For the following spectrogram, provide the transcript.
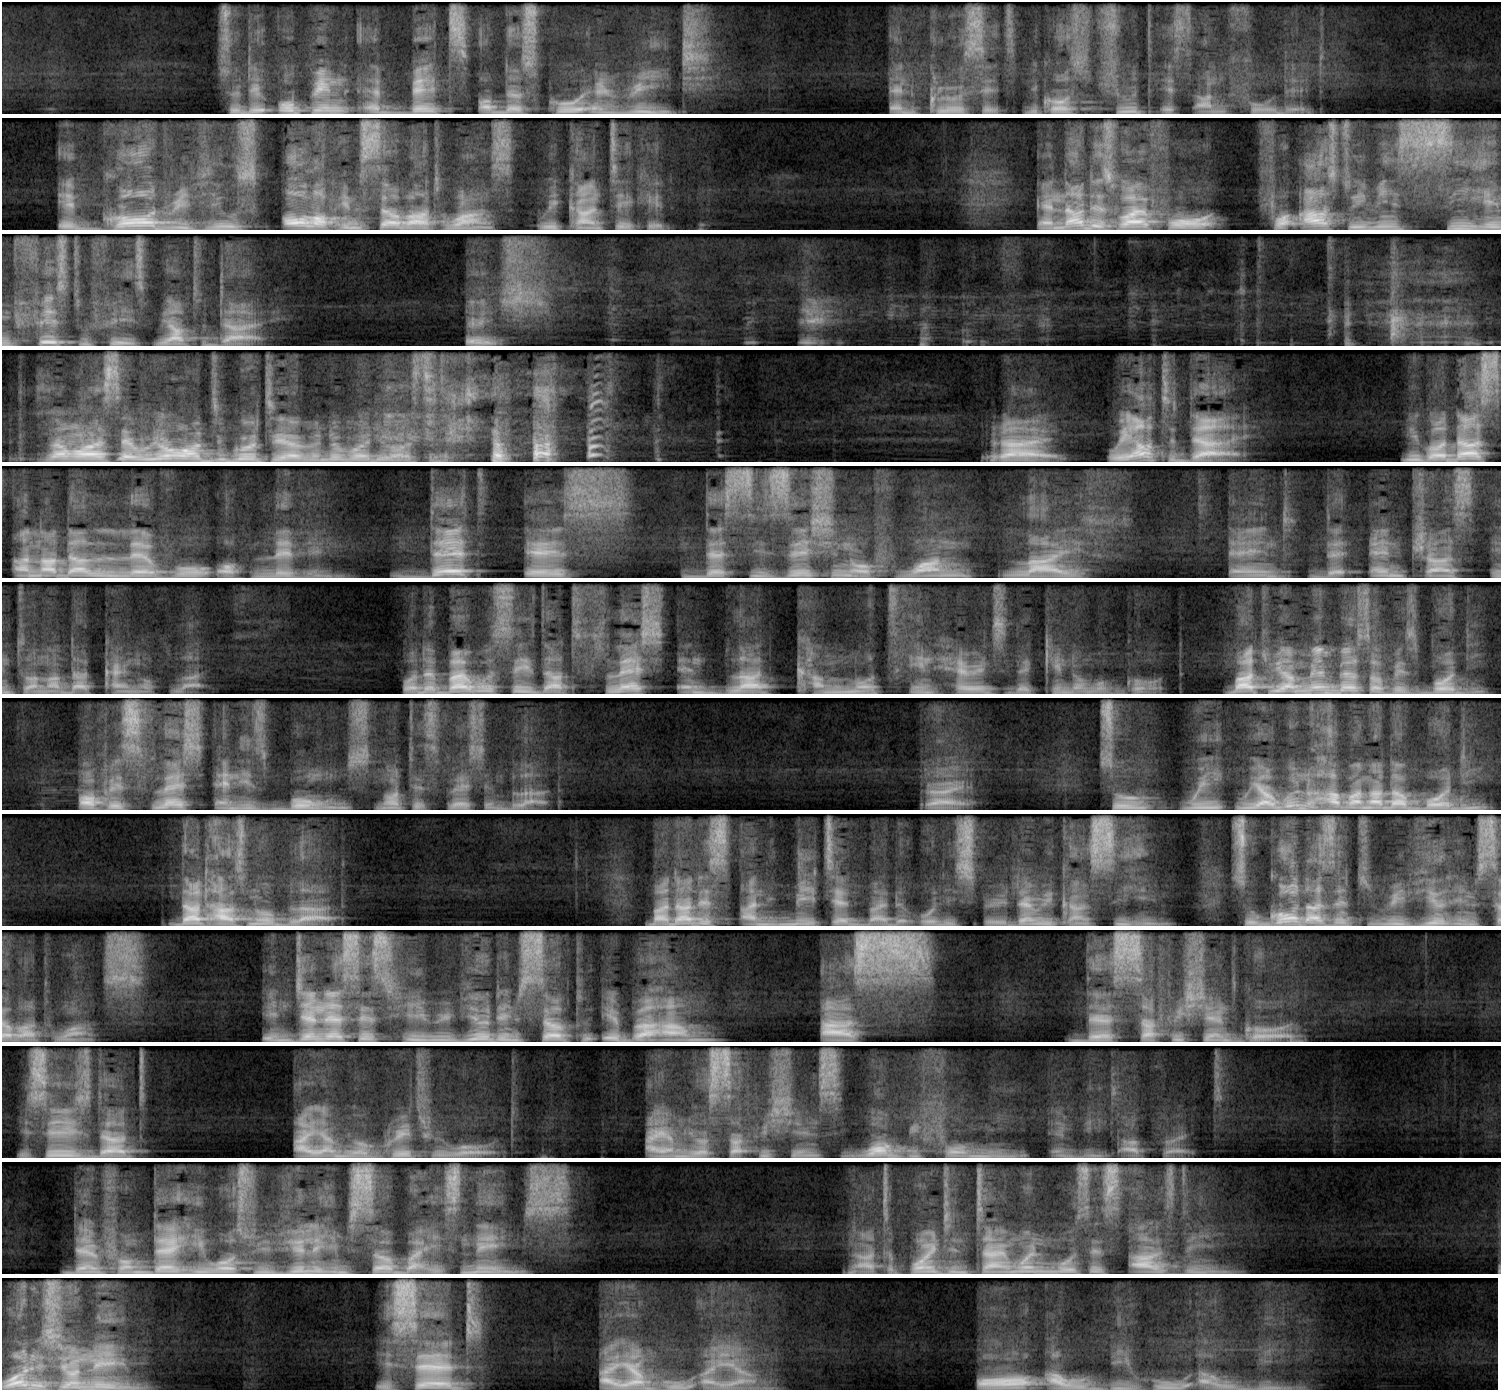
So they open a bit of the scroll and read and close it because truth is unfolded. If God reveals all of himself at once, we can't take it. And that is why for, for us to even see him face to face, we have to die. Ish. Someone said, We don't want to go to heaven. Nobody wants to. right. We have to die. Because that's another level of living. Death is the cessation of one life and the entrance into another kind of life. For the Bible says that flesh and blood cannot inherit the kingdom of God. But we are members of his body, of his flesh and his bones, not his flesh and blood. Right. So we, we are going to have another body that has no blood. But that is animated by the Holy Spirit. Then we can see him. So God doesn't reveal himself at once. In Genesis, he revealed himself to Abraham as the sufficient God. He says that I am your great reward. I am your sufficiency. Walk before me and be upright. Then from there, he was revealing himself by his names. Now, at a point in time when Moses asked him, What is your name? He said, I am who I am, or I will be who I will be.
